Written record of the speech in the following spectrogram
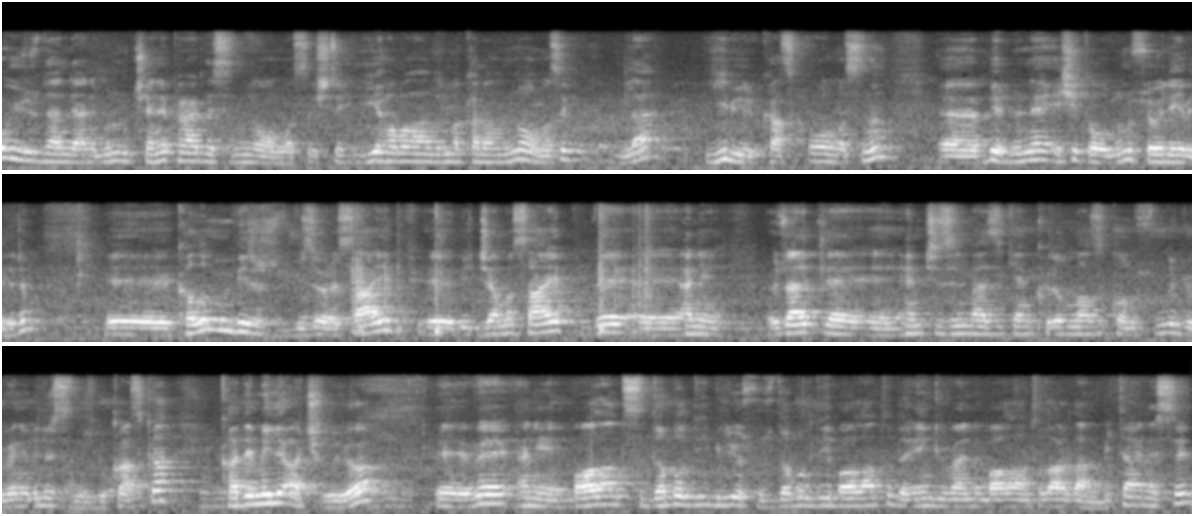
o yüzden de hani bunun çene perdesinin olması, işte iyi havalandırma kanalının olmasıyla iyi bir kask olmasının e, birbirine eşit olduğunu söyleyebilirim. E, kalın bir vizöre sahip, e, bir cama sahip ve e, hani özellikle e, hem çizilmezlik hem kırılmazlık konusunda güvenebilirsiniz bu kaska. Kademeli açılıyor. E, ve hani bağlantısı Double D biliyorsunuz. Double D bağlantı da en güvenli bağlantılardan bir tanesi.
